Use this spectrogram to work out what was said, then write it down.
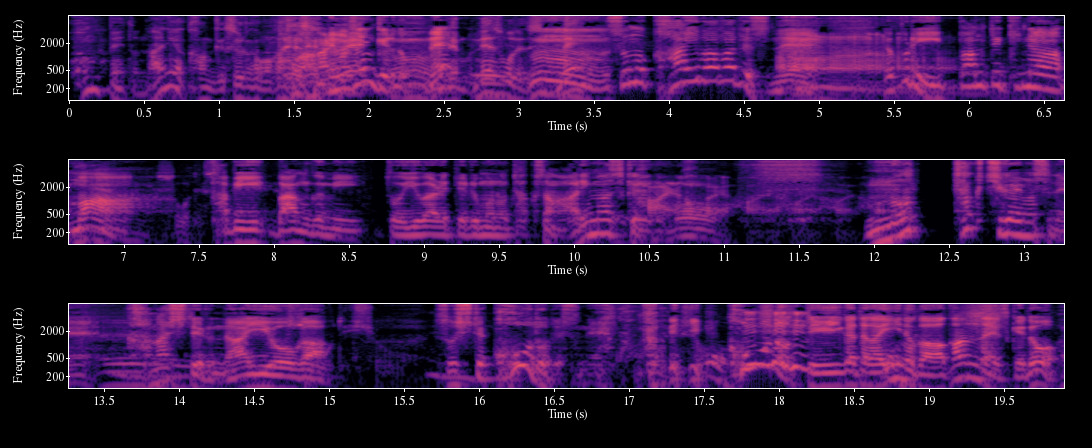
本編と何が関係するか分かりませんわかりませんけれどもね、うんでもねそうですよね。うんその会話がですねやっぱり一般的なまあね旅番組と言われてるものたくさんありますけれども全く違いますね。話してる内容が。そして高度ですね。高度っていう言い方がいいのか分かんないですけど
